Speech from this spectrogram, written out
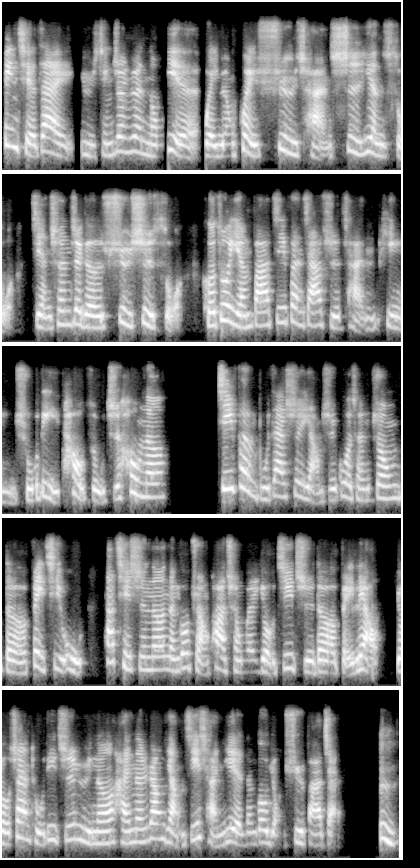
并且在与行政院农业委员会畜产试验所，简称这个畜试所，合作研发鸡粪加值产品处理套组之后呢，鸡粪不再是养殖过程中的废弃物，它其实呢能够转化成为有机质的肥料。友善土地之余呢，还能让养鸡产业能够永续发展。嗯，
